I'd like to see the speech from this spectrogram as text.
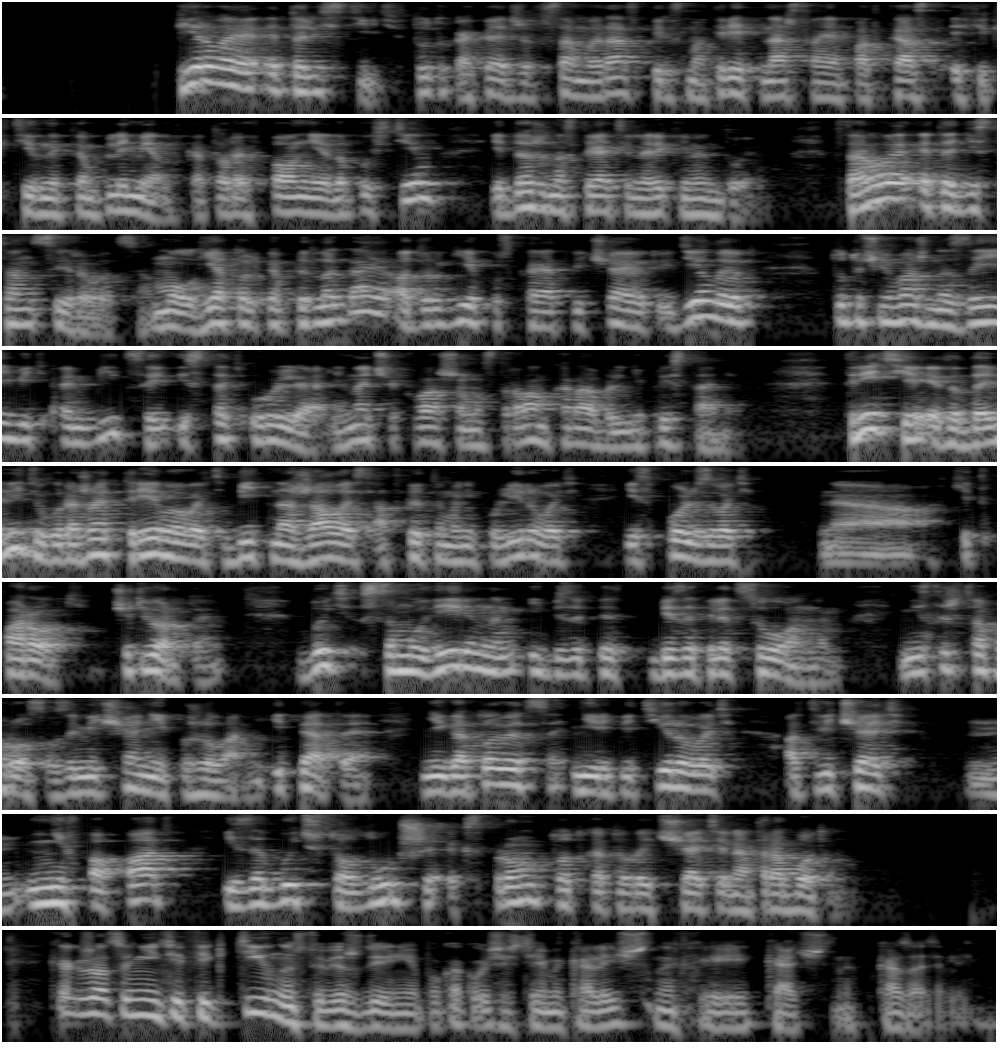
Первое – это льстить. Тут, опять же, в самый раз пересмотреть наш с вами подкаст «Эффективный комплимент», который вполне допустим и даже настоятельно рекомендуем. Второе – это дистанцироваться. Мол, я только предлагаю, а другие пускай отвечают и делают. Тут очень важно заявить амбиции и стать у руля, иначе к вашим островам корабль не пристанет. Третье – это давить, угрожать, требовать, бить на жалость, открыто манипулировать, использовать какие-то пороки. Четвертое. Быть самоуверенным и безапелляционным. Не слышать вопросов, замечаний и пожеланий. И пятое. Не готовиться, не репетировать, отвечать не в попад и забыть, что лучший экспромт тот, который тщательно отработан. Как же оценить эффективность убеждения? По какой системе количественных и качественных показателей?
